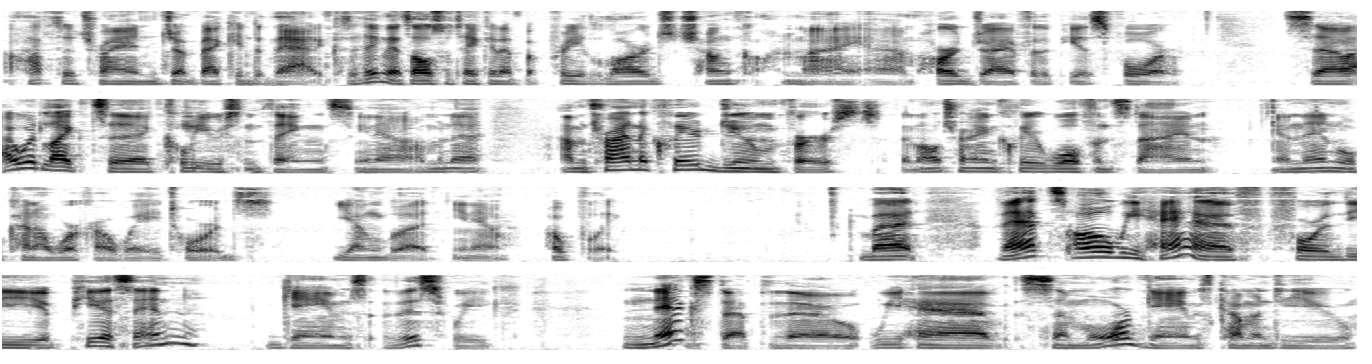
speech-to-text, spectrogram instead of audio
I'll have to try and jump back into that because I think that's also taken up a pretty large chunk on my um, hard drive for the PS4. So I would like to clear some things. You know, I'm gonna I'm trying to clear Doom first, then I'll try and clear Wolfenstein, and then we'll kind of work our way towards Youngblood. You know, hopefully. But that's all we have for the PSN games this week. Next up, though, we have some more games coming to you.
